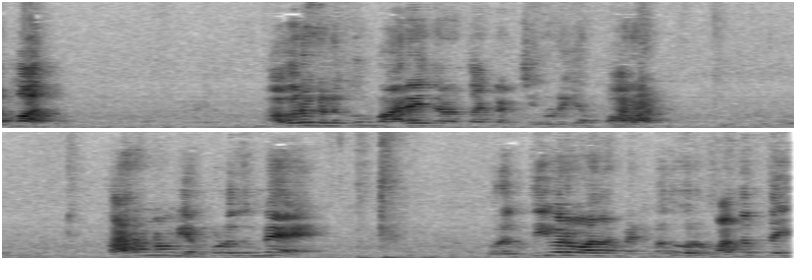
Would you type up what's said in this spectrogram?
ஜமாத் அவர்களுக்கும் பாரதிய ஜனதா கட்சியினுடைய பாராட்டு. காரணம் எப்பொழுதுமே ஒரு தீவிரவாதம் என்பது ஒரு மதத்தை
